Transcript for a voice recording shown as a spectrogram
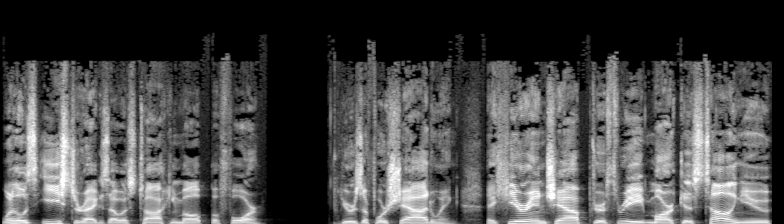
one of those Easter eggs I was talking about before. Here's a foreshadowing that here in chapter 3, Mark is telling you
